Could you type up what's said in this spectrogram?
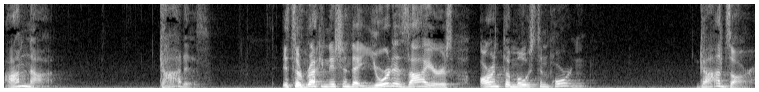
I'm not. God is. It's a recognition that your desires aren't the most important, God's are.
